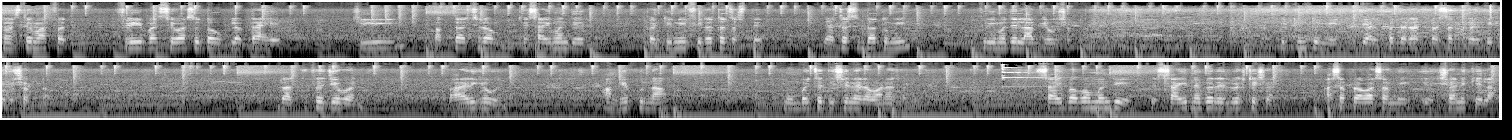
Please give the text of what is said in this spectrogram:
संस्थेमार्फत फ्री बस सेवासुद्धा उपलब्ध आहे जी भक्ताश्रम ते साई मंदिर कंटिन्यू फिरतच असते. याचासुद्धा तुम्ही फ्रीमध्ये लाभ घेऊ शकता. इथून तुम्ही ती अल्प दरात प्रसाद खरेदी करू शकता. रात्रीचं जेवण बाहेर घेऊन आम्ही पुन्हा मुंबईच्या दिशेने रवाना झालो साईबाबा मंदिर ते साईनगर रेल्वे स्टेशन असा प्रवास आम्ही रिक्षाने केला.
